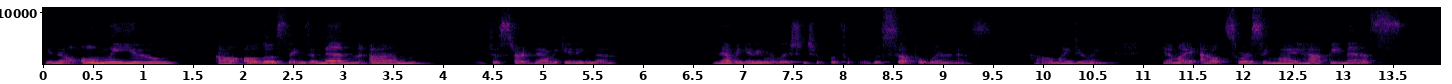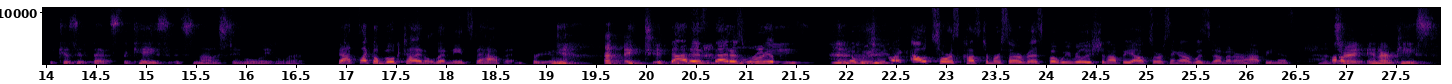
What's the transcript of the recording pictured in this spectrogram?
you know, only you, all, all those things. And then um, just start navigating the navigating relationship with with self-awareness. How am I doing? Am I outsourcing my happiness? Because if that's the case, it's not a stable way to live. That's like a book title that needs to happen for you. Yeah, I do. That is that is really you know we, we like outsource customer service, but we really should not be outsourcing our wisdom and our happiness. That's um, right. And our peace.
